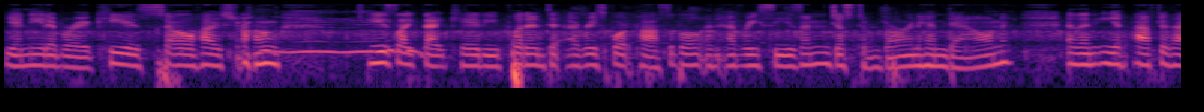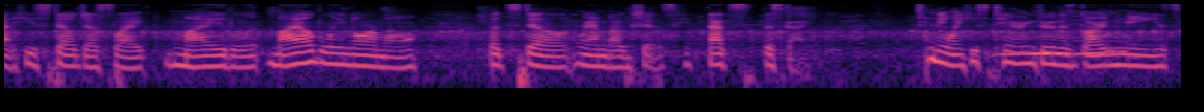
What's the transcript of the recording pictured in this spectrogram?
You need a break. He is so high strung. He's like that kid you put into every sport possible and every season just to burn him down. And then after that, he's still just like mild, mildly normal, but still rambunctious. That's this guy. Anyway, he's tearing through this garden maze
